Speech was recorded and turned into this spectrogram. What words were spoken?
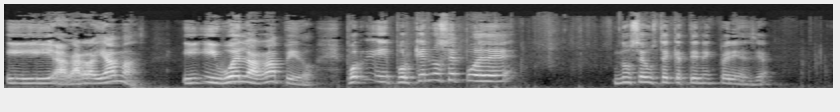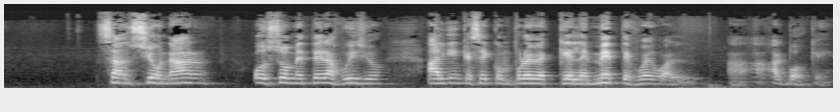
y agarra llamas y, vuela rápido. ¿Por, ¿Por qué no se puede, no sé usted que tiene experiencia, sancionar o someter a juicio alguien que se compruebe que le mete fuego al, bosque?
